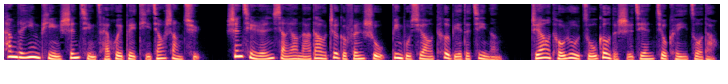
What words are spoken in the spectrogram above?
他们的应聘申请才会被提交上去。申请人想要拿到这个分数，并不需要特别的技能，只要投入足够的时间就可以做到。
